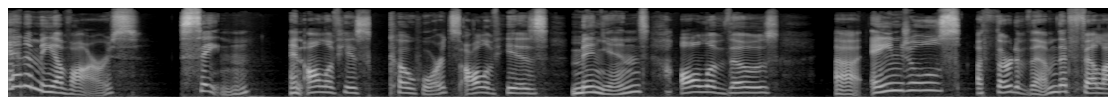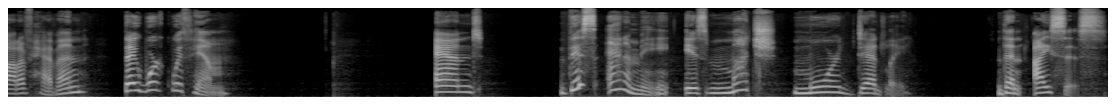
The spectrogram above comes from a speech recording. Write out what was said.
enemy of ours, Satan, and all of his cohorts, all of his minions, all of those uh, angels, a third of them that fell out of heaven, they work with him. And this enemy is much more deadly than ISIS,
